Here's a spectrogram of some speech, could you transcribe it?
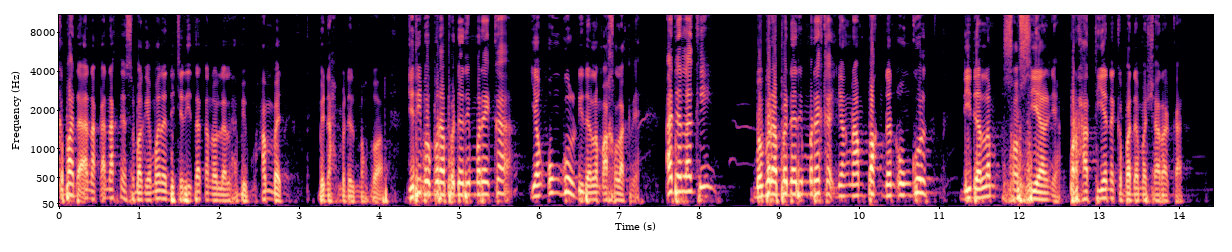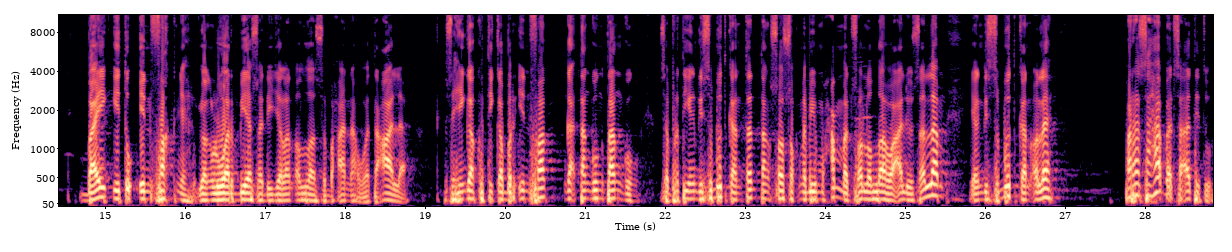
kepada anak-anaknya sebagaimana diceritakan oleh Al-Habib Muhammad bin Ahmad Al-Mahdhar. Jadi beberapa dari mereka yang unggul di dalam akhlaknya. Ada lagi beberapa dari mereka yang nampak dan unggul di dalam sosialnya, perhatiannya kepada masyarakat. Baik itu infaknya yang luar biasa di jalan Allah Subhanahu wa taala sehingga ketika berinfak nggak tanggung-tanggung. Seperti yang disebutkan tentang sosok Nabi Muhammad Wasallam yang disebutkan oleh para sahabat saat itu.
